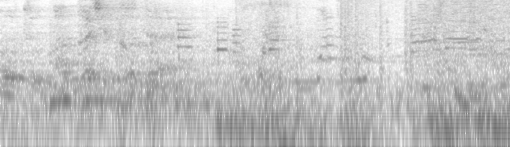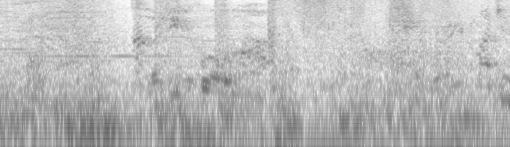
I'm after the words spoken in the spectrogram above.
모두 망가질 거다. 빠질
